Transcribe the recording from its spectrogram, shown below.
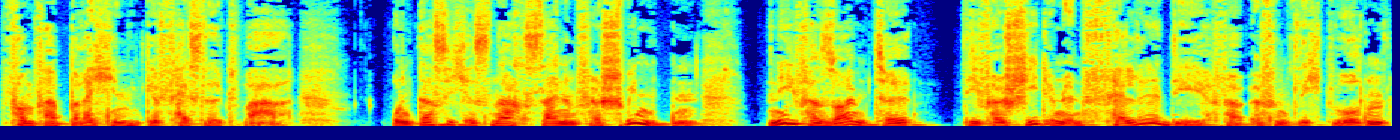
vom Verbrechen gefesselt war und dass ich es nach seinem Verschwinden nie versäumte, die verschiedenen Fälle, die veröffentlicht wurden,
